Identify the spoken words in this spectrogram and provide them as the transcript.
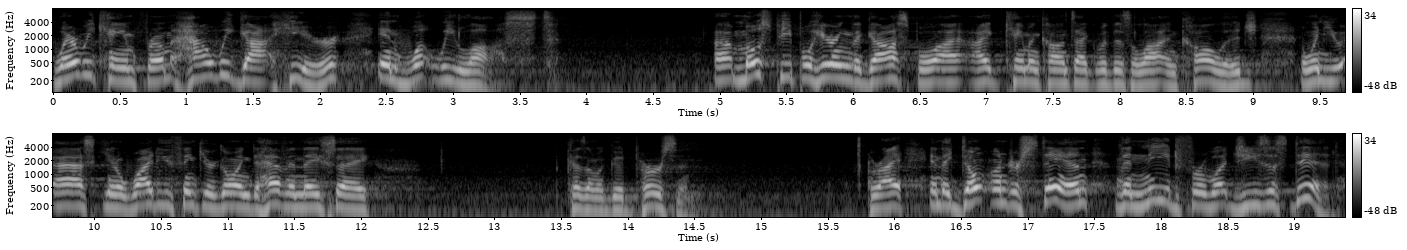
where we came from, how we got here, and what we lost. Uh, most people hearing the gospel, I, I, came in contact with this a lot in college, and when you ask, you know, why do you think you're going to heaven, they say, because I'm a good person. Right? And they don't understand the need for what Jesus did.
